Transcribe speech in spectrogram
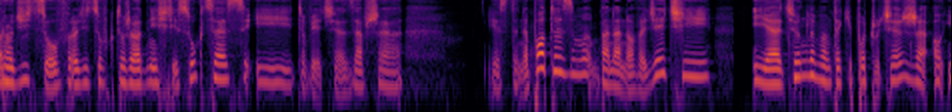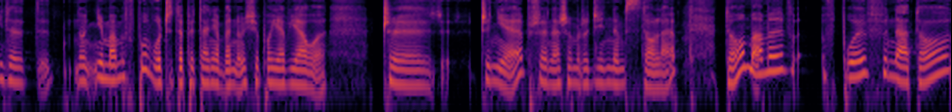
rodziców, rodziców, którzy odnieśli sukces i to wiecie, zawsze jest nepotyzm, bananowe dzieci. I ja ciągle mam takie poczucie, że o ile no, nie mamy wpływu, czy te pytania będą się pojawiały, czy, czy nie przy naszym rodzinnym stole, to mamy wpływ na to,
